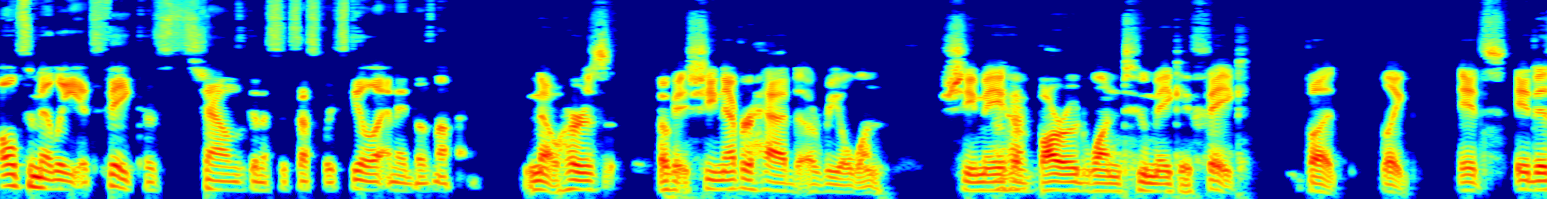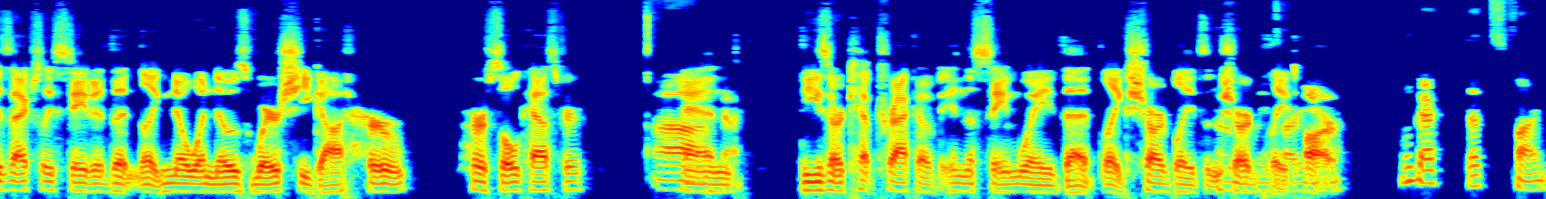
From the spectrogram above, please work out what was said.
ultimately it's fake because Shallan's going to successfully steal it and it does nothing. No, hers okay, she never had a real one. She may Okay. have borrowed one to make a fake, but like it's it is actually stated that like no one knows where she got her her soulcaster. Uh, and these are kept track of in the same way that like shard blades and shard plate are. Okay, that's fine.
